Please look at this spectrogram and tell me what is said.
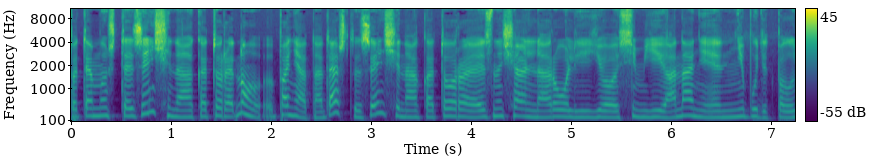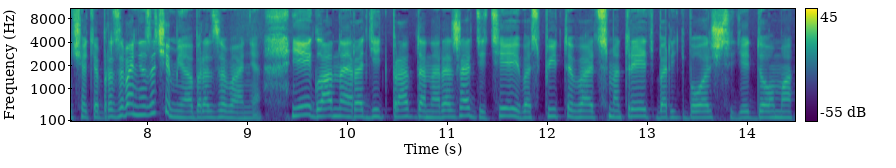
Потому что женщина, которая, ну, понятно, да, что женщина, которая изначально роль ее семьи, она не, не будет получать образование. Зачем ей образование? Ей главное родить, правда, нарожать детей, воспитывать, смотреть, варить борщ, сидеть дома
